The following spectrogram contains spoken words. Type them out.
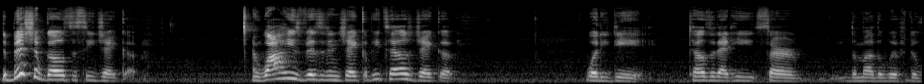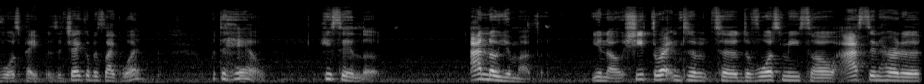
the bishop goes to see Jacob. And while he's visiting Jacob, he tells Jacob what he did. Tells her that he served the mother with divorce papers. And Jacob is like, What? What the hell? He said, Look, I know your mother. You know, she threatened to, to divorce me, so I sent her the,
